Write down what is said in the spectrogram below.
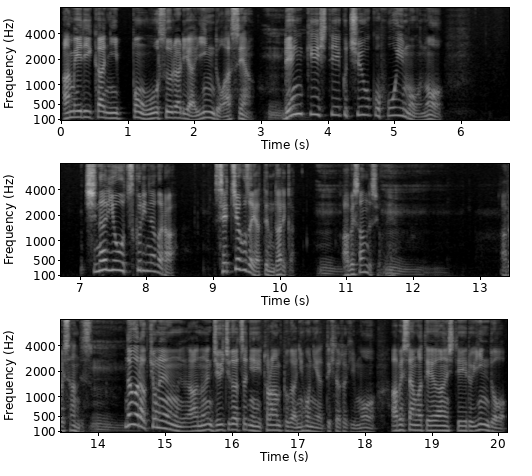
アメリカ日本オーストラリアインド ASEAN 連携していく中国包囲網のシナリオを作りながら接着剤やってるの誰か、うん、安倍さんですよね。うん。安倍さんです、うん、だから去年あの、ね、11月にトランプが日本にやってきた時も安倍さんが提案しているインド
